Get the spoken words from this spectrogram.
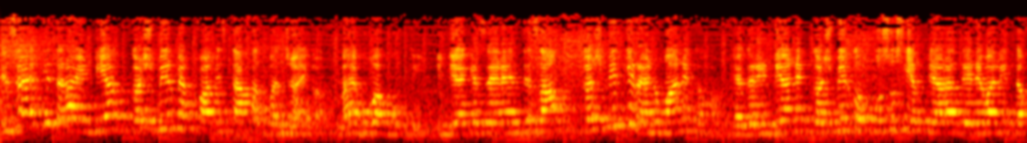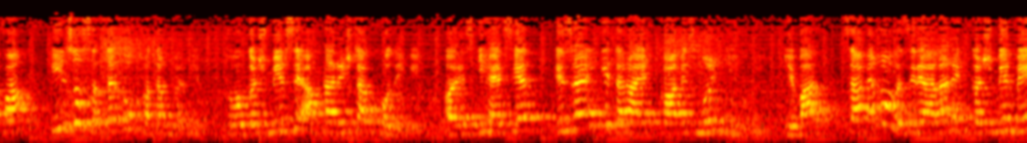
اسرائیل کی طرح انڈیا کشمیر میں قابض طاقت بن جائے گا۔ محبوبہ مفتی، انڈیا کے زیر انتظام کشمیر کی رہنما نے کہا کہ اگر انڈیا نے کشمیر کو خصوصی اختیارات دینے والی دفعہ تین سو ستر کو ختم کر دیا، تو وہ کشمیر سے اپنا رشتہ کھو دیں گے۔ اور اس کی حیثیت، اسرائیل کی طرح ایک قابض ملک کی یہ بات سابقہ وزیر اعلیٰ نے کشمیر میں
